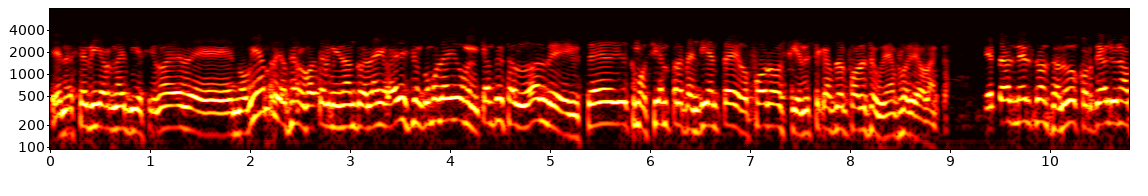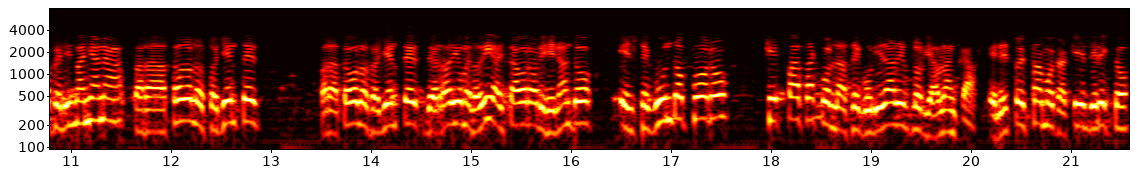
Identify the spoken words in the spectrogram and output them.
en este viernes 19 de noviembre. Ya se nos va terminando el año. Edison, ¿cómo le ido? Me encanta saludarle. Usted, como siempre, pendiente de los foros y en este caso del Foro de Seguridad en Florida Blanca. ¿Qué tal, Nelson? Saludo cordial y una feliz mañana para todos los oyentes, para todos los oyentes de Radio Melodía. Está ahora originando el segundo foro ¿Qué pasa con la seguridad en Florida Blanca? En esto estamos aquí en directo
